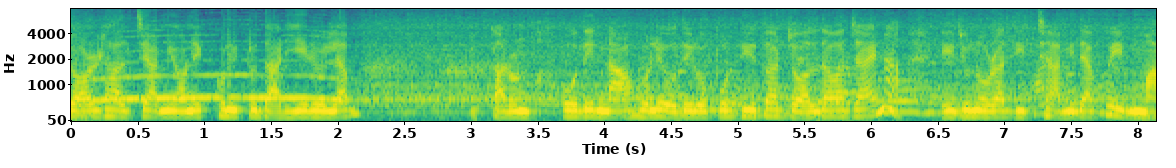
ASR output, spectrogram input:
জল ঢালছে, আমি অনেকক্ষণ একটু দাঁড়িয়ে রইলাম। কারণ ওদের না হলে ওদের ওপর দিয়ে তো আর জল দেওয়া যায় না। এই জন্য ওরা দিচ্ছে। আমি দেখো এই মা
